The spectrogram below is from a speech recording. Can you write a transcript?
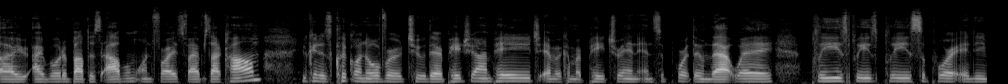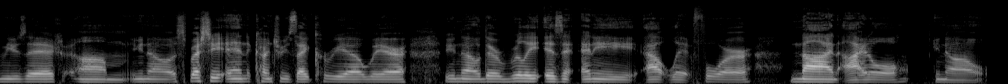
I, wrote about this album on FarEastVibes.com. You can just click on over to their Patreon page and become a patron and support them that way. Please, please, please support indie music. Um, you know, especially in countries like Korea where you know there really isn't any outlet for non-idol you know,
